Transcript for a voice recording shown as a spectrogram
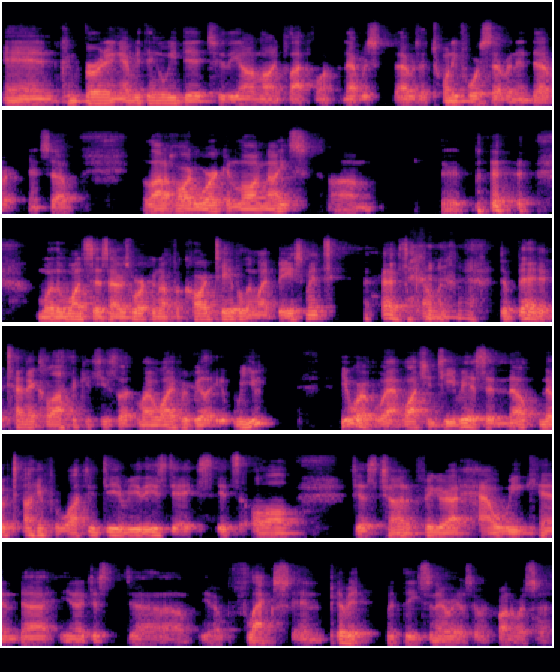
and converting everything we did to the online platform. That was that was a 24/7 endeavor, and so a lot of hard work and long nights. Um, more than once says I was working off a card table in my basement. I was coming to bed at 10 o'clock, and she's like, my wife would be like, "Were you, you weren't watching TV?" I said, "No, no time for watching TV these days. It's all just trying to figure out how we can, uh, you know, just uh, you know, flex and pivot with the scenarios that are in front of us." And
